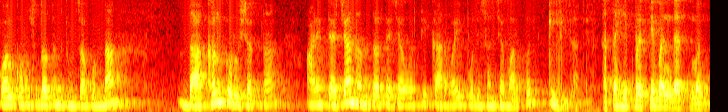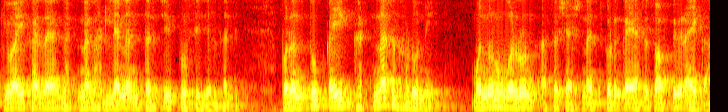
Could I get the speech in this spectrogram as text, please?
कॉल करून सुद्धा तुम्ही तुमचा गुन्हा दाखल करू शकता आणि त्याच्यानंतर त्याच्यावरती कारवाई पोलिसांच्या मार्फत केली जाते. आता ही प्रतिबंधात्मक किंवा एखाद्या घटना घडल्यानंतरची प्रोसिजर झाली. परंतु काही घटनाच घडू नये म्हणून वरून असं शासनाकडून काही असं सॉफ्टवेअर आहे का?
